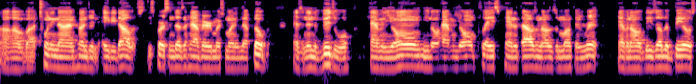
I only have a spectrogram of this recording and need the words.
uh, about $2,980. This person doesn't have very much money left over. As an individual, having your own, you know, having your own place, paying $1,000 a month in rent, having all of these other bills,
